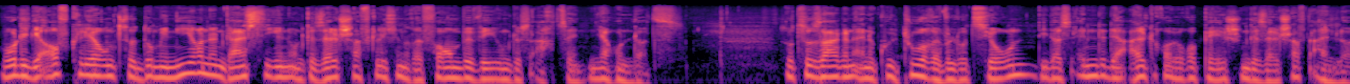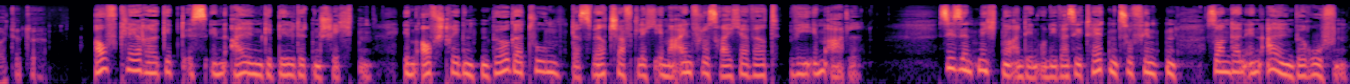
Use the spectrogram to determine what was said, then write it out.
wurde die Aufklärung zur dominierenden geistigen und gesellschaftlichen Reformbewegung des 18. Jahrhunderts. Sozusagen eine Kulturrevolution, die das Ende der alteuropäischen Gesellschaft einläutete. Aufklärer gibt es in allen gebildeten Schichten, im aufstrebenden Bürgertum, das wirtschaftlich immer einflussreicher wird, wie im Adel. Sie sind nicht nur an den Universitäten zu finden, sondern in allen Berufen,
